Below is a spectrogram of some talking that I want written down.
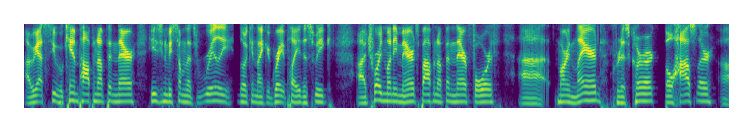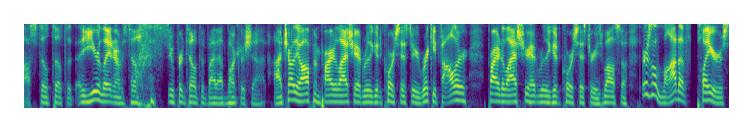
Uh, we got Si Woo Kim popping up in there. He's going to be someone that's really looking like a great play this week. Uh, Troy Money Merritt's popping up in there, fourth. Uh, Martin Laird, Chris Kirk, Beau Hossler. uh, still tilted. A year later, I'm still super tilted by that bunker shot. Uh, Charley Hoffman prior to last year had really good course history. Rickie Fowler prior to last year had really good course history as well. So there's a lot of players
